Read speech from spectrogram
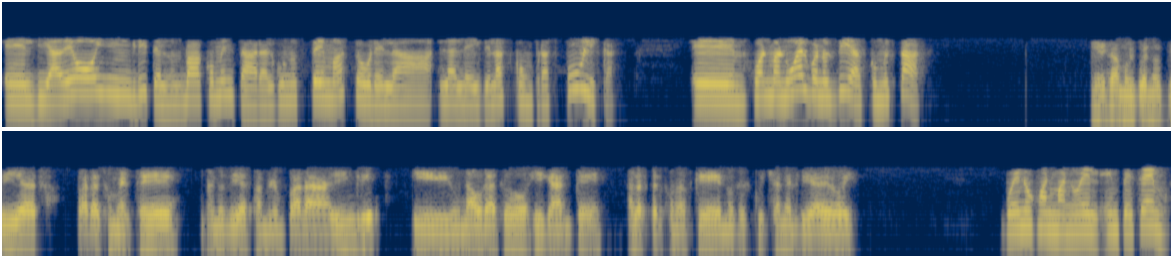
el día de hoy, Ingrid, él nos va a comentar algunos temas sobre la, la ley de las compras públicas. Eh, Juan Manuel, buenos días, ¿cómo estás? Mira, muy buenos días para su merced, buenos días también para Ingrid y un abrazo gigante a las personas que nos escuchan el día de hoy. Bueno, Juan Manuel, empecemos.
